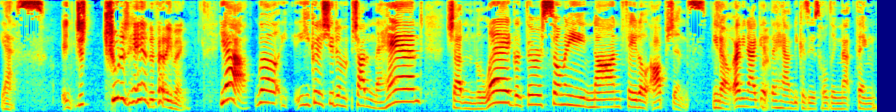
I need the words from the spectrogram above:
Yes. It, just shoot his hand, if anything. Yeah. Well, he could have shoot him, shot him in the hand, shot him in the leg. Like there were so many non-fatal options. You know, I mean, I get the hand because he was holding that thing,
